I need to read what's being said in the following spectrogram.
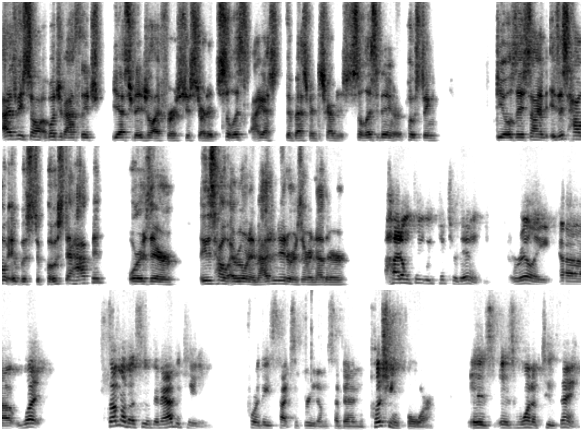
As we saw, a bunch of athletes yesterday, July 1st, just started solicit. I guess the best way to describe it is soliciting or posting deals they signed. Is this how it was supposed to happen, or is there is this how everyone imagined it, or is there another? I don't think we pictured anything really. Uh, what some of us who have been advocating for these types of freedoms have been pushing for is is one of two things.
